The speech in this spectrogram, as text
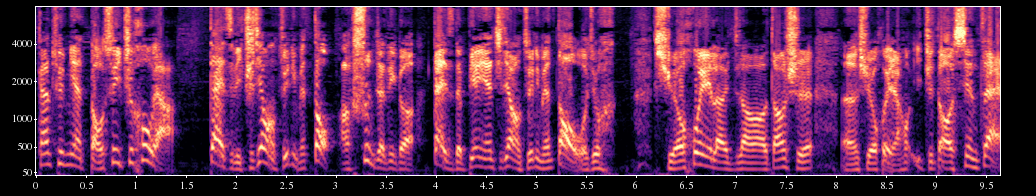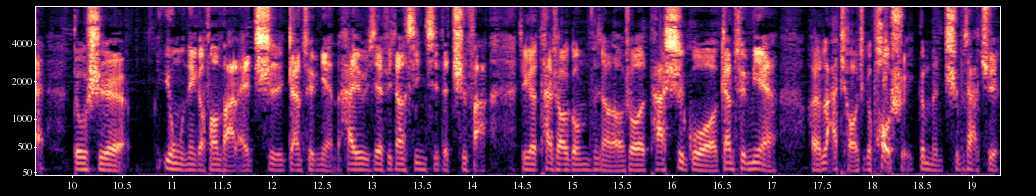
干脆面捣碎之后呀。袋子里直接往嘴里面倒啊，顺着那个袋子的边沿直接往嘴里面倒，我就学会了，你知道吗？当时呃学会，然后一直到现在都是用那个方法来吃干脆面的。还有一些非常新奇的吃法，这个太少跟我们分享到说他试过干脆面还有辣条这个泡水根本吃不下去。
